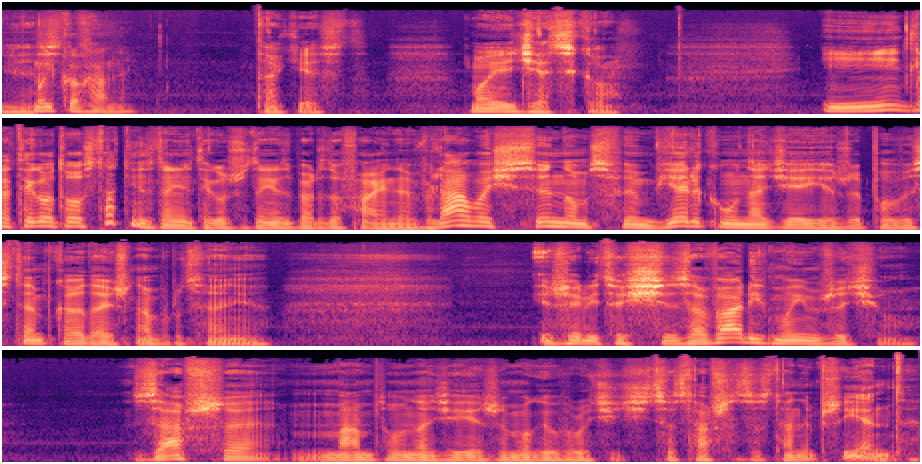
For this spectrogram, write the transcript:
Jest. Mój kochany. Tak jest. Moje dziecko. I dlatego to ostatnie zdanie tego czytania jest bardzo fajne. Wlałeś synom swym wielką nadzieję, że po występkach dajesz nawrócenie. Jeżeli coś się zawali w moim życiu, zawsze mam tą nadzieję, że mogę wrócić, co zawsze zostanę przyjęty.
